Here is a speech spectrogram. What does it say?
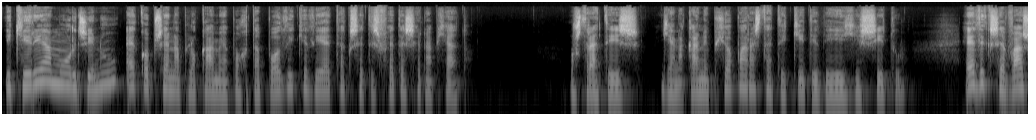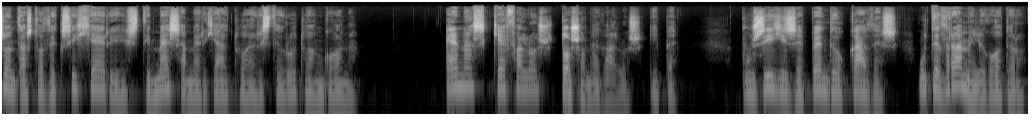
Η κυρία Μουρτζινού έκοψε ένα πλοκάμι από χταπόδι και διέταξε τις φέτες σε ένα πιάτο. Ο στρατής, για να κάνει πιο παραστατική τη διήγησή του, έδειξε βάζοντας το δεξί χέρι στη μέσα μεριά του αριστερού του αγκώνα. «Ένας κέφαλος τόσο μεγάλος», είπε, «που ζύγιζε πέντε οκάδες, ούτε δράμει λιγότερο».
